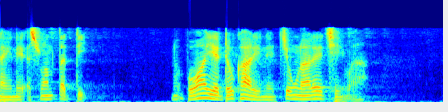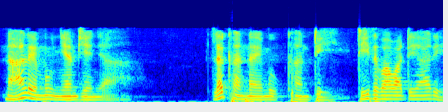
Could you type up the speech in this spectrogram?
နိုင်တဲ့အစွမ်းတတ္တိနော်ဘဝရဲ့ဒုက္ခတွေနဲ့ကြုံလာတဲ့အချိန်မှာနားလည်မှုဉာဏ်ပညာလက်ခံနိုင်မှုခန္တီဒီသဘာဝတရားတွေ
